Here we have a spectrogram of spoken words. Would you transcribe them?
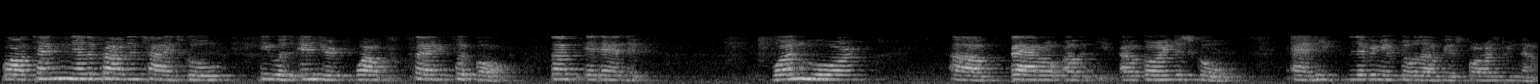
While attending Nether Providence High School, he was injured while playing football. Thus it ended. One more, uh, battle of, of going to school. And he's living in Philadelphia as far as we know.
